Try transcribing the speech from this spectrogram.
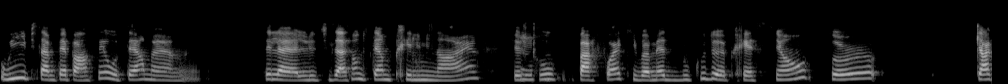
Oui, puis ça me fait penser au terme, euh, l'utilisation du terme préliminaire, que je mm-hmm. trouve parfois qui va mettre beaucoup de pression sur quand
